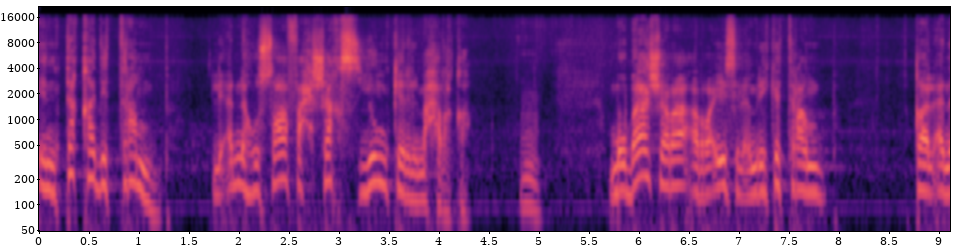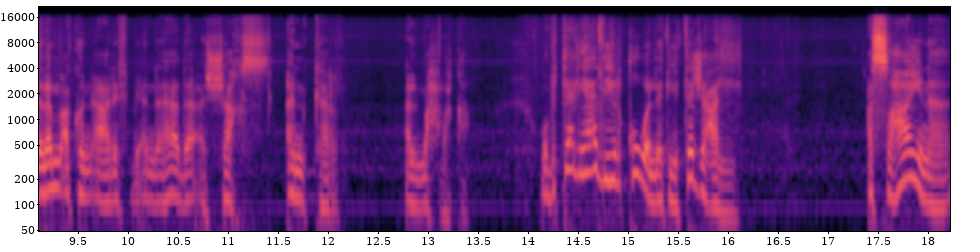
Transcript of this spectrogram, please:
انتقد ترامب لأنه صافح شخص ينكر المحرقة. مباشرة الرئيس الأمريكي ترامب قال أنا لم أكن أعرف بأن هذا الشخص أنكر المحرقة. وبالتالي هذه القوة التي تجعل الصهاينة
